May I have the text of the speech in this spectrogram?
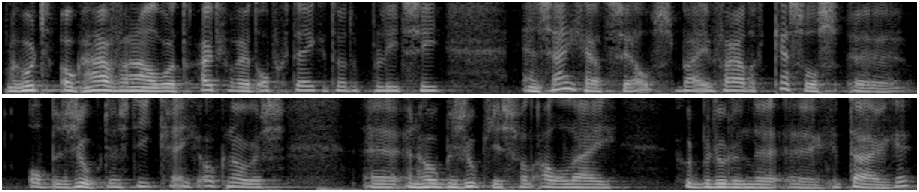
Maar goed, ook haar verhaal wordt uitgebreid opgetekend door de politie. En zij gaat zelfs bij vader Kessels eh, op bezoek. Dus die kreeg ook nog eens eh, een hoop bezoekjes van allerlei goedbedoelende eh, getuigen.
